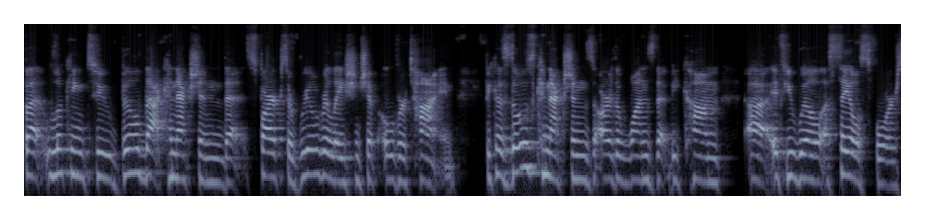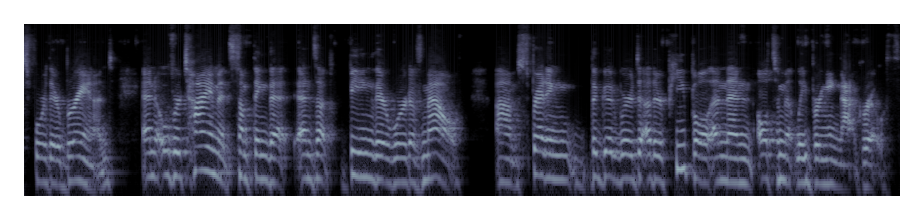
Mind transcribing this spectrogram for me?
but looking to build that connection that sparks a real relationship over time. Because those connections are the ones that become uh, if you will, a sales force for their brand. And over time, it's something that ends up being their word of mouth, um, spreading the good word to other people, and then ultimately bringing that growth.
